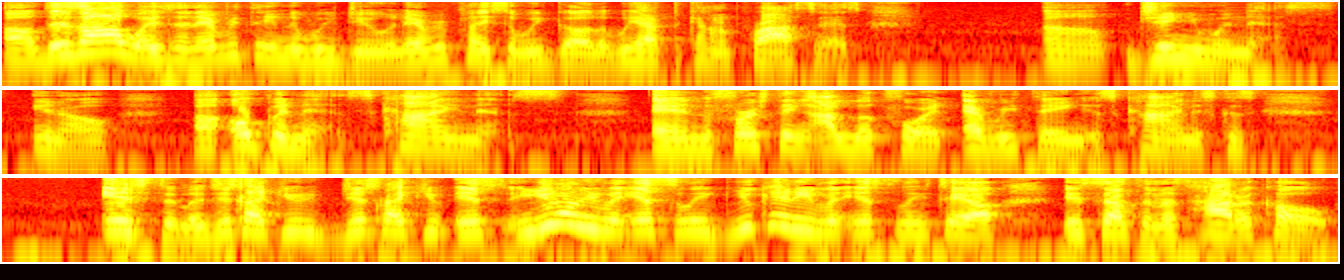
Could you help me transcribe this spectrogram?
Um, there's always in everything that we do, in every place that we go, that we have to kind of process um, genuineness, you know, uh, openness, kindness, and the first thing I look for in everything is kindness because instantly, just like you, just like you instantly, you don't even instantly, you can't even instantly tell if something is hot or cold.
